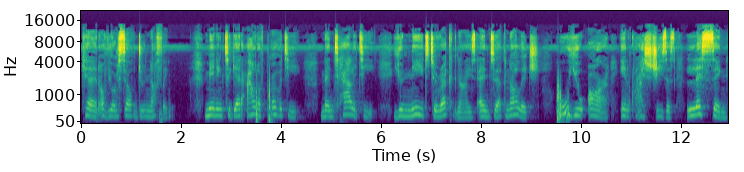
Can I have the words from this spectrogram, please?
can of yourself do nothing. Meaning, to get out of poverty mentality, you need to recognize and to acknowledge who you are in Christ Jesus. Listen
